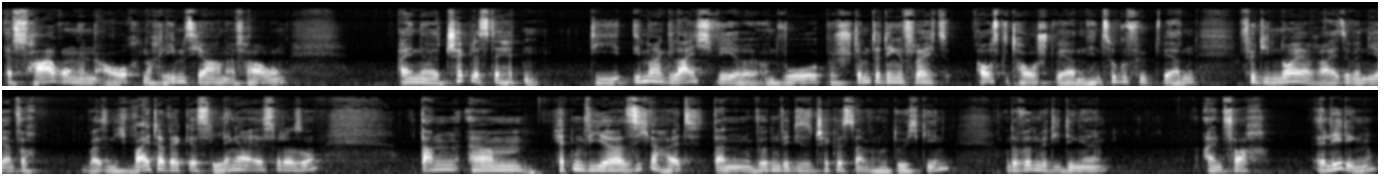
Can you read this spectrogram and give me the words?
Erfahrungen auch, nach Lebensjahren Erfahrung, eine Checkliste hätten, die immer gleich wäre und wo bestimmte Dinge vielleicht ausgetauscht werden, hinzugefügt werden für die neue Reise, wenn die einfach, weiß ich nicht, weiter weg ist, länger ist oder so, dann ähm, hätten wir Sicherheit, dann würden wir diese Checkliste einfach nur durchgehen und da würden wir die Dinge einfach erledigen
